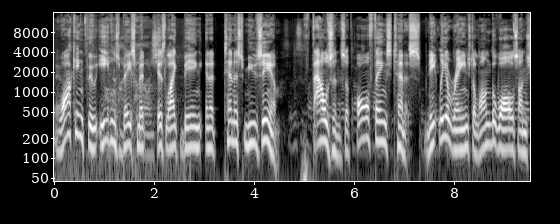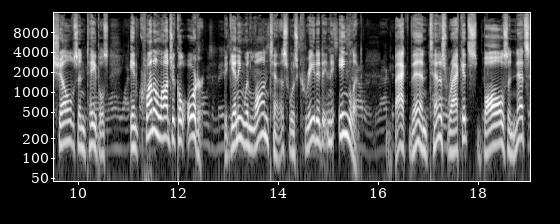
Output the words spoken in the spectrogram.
Yeah. Walking through Eden's basement is like being in a tennis museum. Thousands of all things tennis, neatly arranged along the walls on shelves and tables in chronological order, beginning when lawn tennis was created in England. Back then, tennis rackets, balls, and nets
